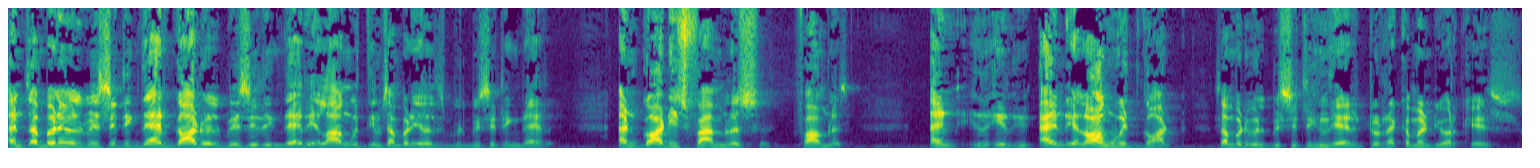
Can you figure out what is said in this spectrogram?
And somebody will be sitting there, God will be sitting there, along with him somebody else will be sitting there. And God is formless, formless. And, and along with God, somebody will be sitting there to recommend your case.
